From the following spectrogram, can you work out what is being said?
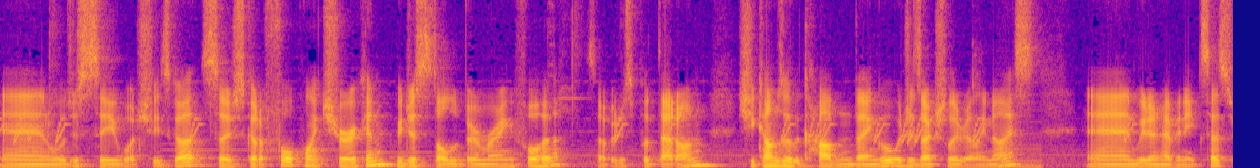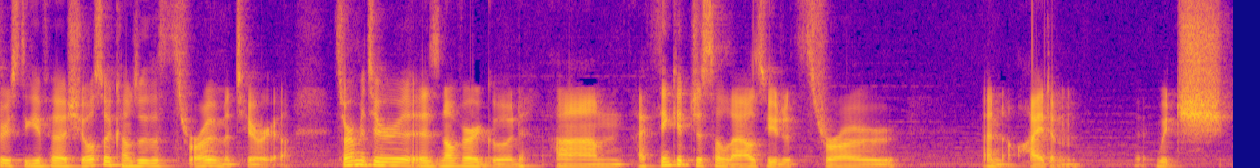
And we'll just see what she's got. So she's got a four point shuriken. We just stole the boomerang for her so we just put that on. She comes with a carbon bangle which is actually really nice and we don't have any accessories to give her she also comes with a throw materia throw materia is not very good um, i think it just allows you to throw an item which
